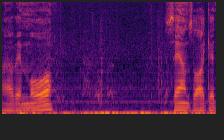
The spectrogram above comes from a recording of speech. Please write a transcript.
Are there more? Sounds like it.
